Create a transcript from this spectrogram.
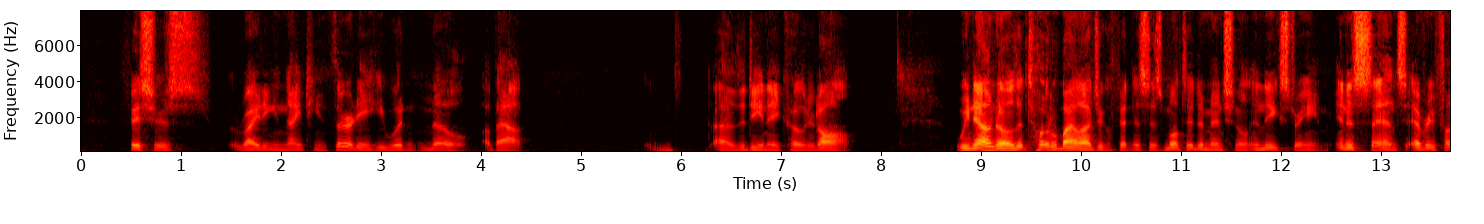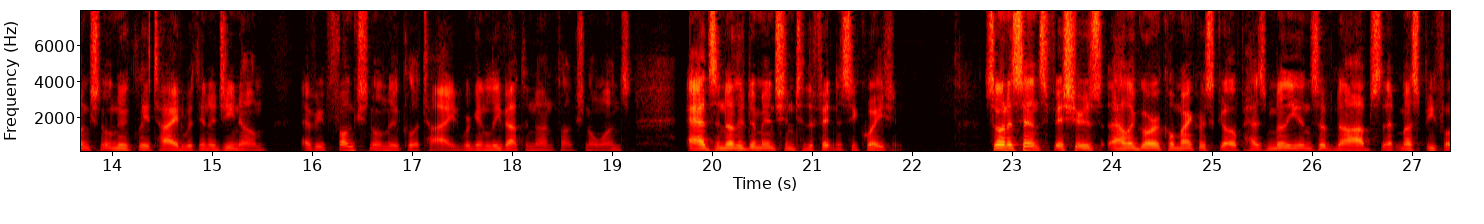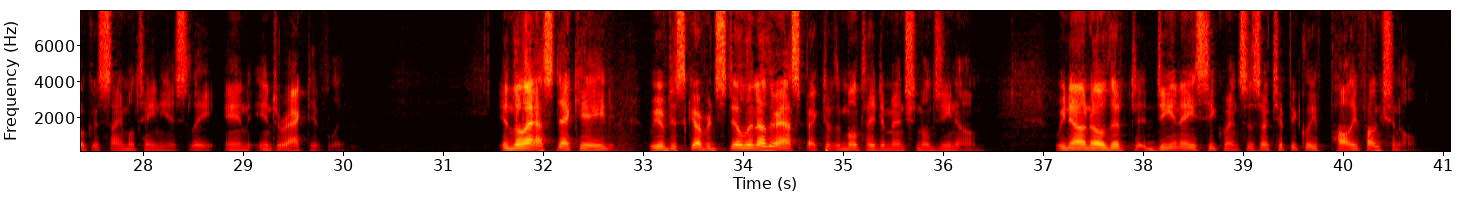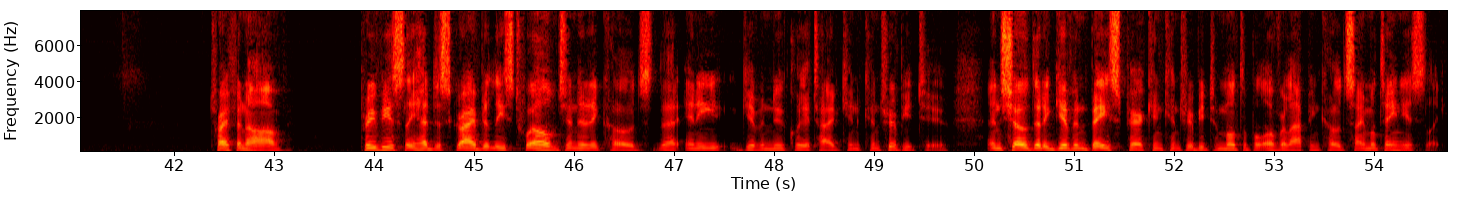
Fisher's writing in 1930, he wouldn't know about uh, the DNA code at all. We now know that total biological fitness is multidimensional in the extreme. In a sense, every functional nucleotide within a genome, every functional nucleotide, we're going to leave out the non functional ones, adds another dimension to the fitness equation. So, in a sense, Fisher's allegorical microscope has millions of knobs that must be focused simultaneously and interactively. In the last decade, we have discovered still another aspect of the multidimensional genome. We now know that DNA sequences are typically polyfunctional. Trifonov previously had described at least 12 genetic codes that any given nucleotide can contribute to, and showed that a given base pair can contribute to multiple overlapping codes simultaneously.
